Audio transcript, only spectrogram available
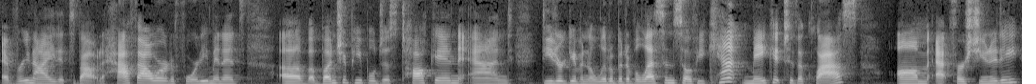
every night. It's about a half hour to 40 minutes of a bunch of people just talking and Dieter giving a little bit of a lesson. So if you can't make it to the class um, at First Unity,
